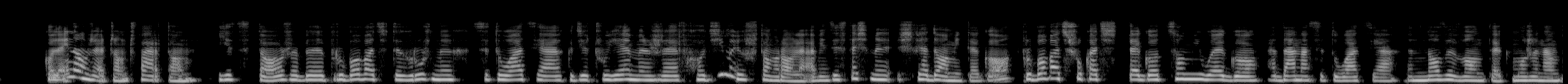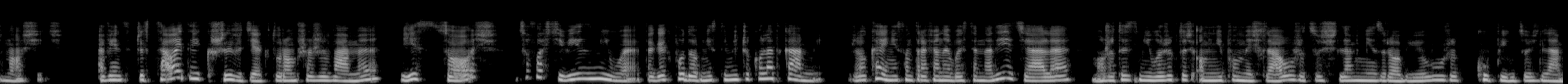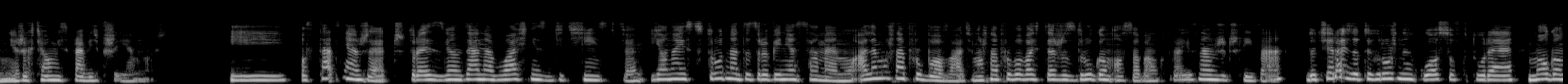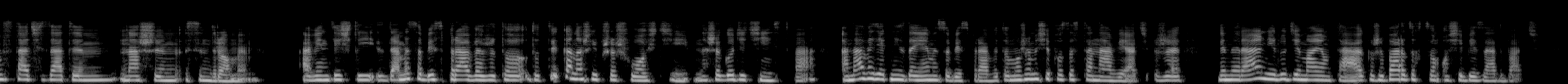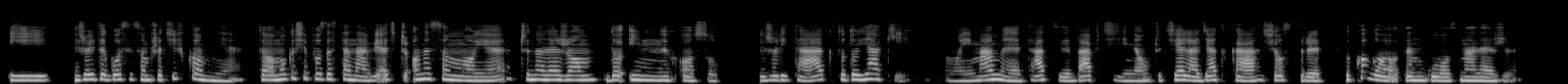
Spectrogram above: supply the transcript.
Kolejną rzeczą, czwartą, jest to, żeby próbować w tych różnych sytuacjach, gdzie czujemy, że wchodzimy już w tą rolę, a więc jesteśmy świadomi tego, próbować szukać tego, co miłego ta dana sytuacja, ten nowy wątek może nam wnosić. A więc, czy w całej tej krzywdzie, którą przeżywamy, jest coś, co właściwie jest miłe, tak jak podobnie z tymi czekoladkami że okej, okay, nie są trafione, bo jestem na diecie, ale może to jest miłe, że ktoś o mnie pomyślał, że coś dla mnie zrobił, że kupił coś dla mnie, że chciał mi sprawić przyjemność. I ostatnia rzecz, która jest związana właśnie z dzieciństwem, i ona jest trudna do zrobienia samemu, ale można próbować. Można próbować też z drugą osobą, która jest nam życzliwa, docierać do tych różnych głosów, które mogą stać za tym naszym syndromem. A więc jeśli zdamy sobie sprawę, że to dotyka naszej przeszłości, naszego dzieciństwa, a nawet jak nie zdajemy sobie sprawy, to możemy się pozastanawiać, że generalnie ludzie mają tak, że bardzo chcą o siebie zadbać. I jeżeli te głosy są przeciwko mnie, to mogę się pozastanawiać, czy one są moje, czy należą do innych osób. Jeżeli tak, to do jakich? Do mojej mamy, taty, babci, nauczyciela, dziadka, siostry. Do kogo ten głos należy?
